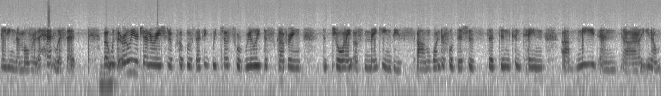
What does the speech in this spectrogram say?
beating them over the head with it. Mm-hmm. But with the earlier generation of cookbooks, I think we just were really discovering the joy of making these um, wonderful dishes that didn't contain um, meat and uh, you know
